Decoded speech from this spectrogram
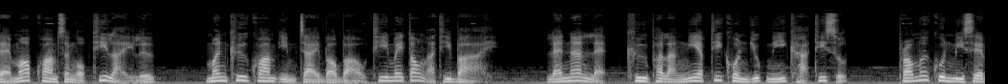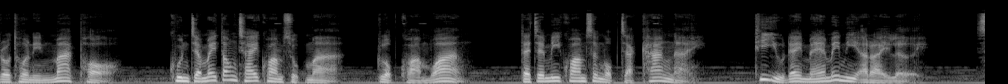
ต่มอบความสงบที่ไหลลึก มันคือความอิ่มใจเบาๆที่ไม่ต้องอธิบาย และนั่นแหละคือพลังเงียบที่คนยุคนี้ขาดที่สุด เพราะเมื่อคุณมีเซโรโทนินมากพอ คุณจะไม่ต้องใช้ความสุขมา กลบความว่าง แต่จะมีความสงบจากข้างใน ที่อยู่ได้แม้ไม่มีอะไรเลย เซ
